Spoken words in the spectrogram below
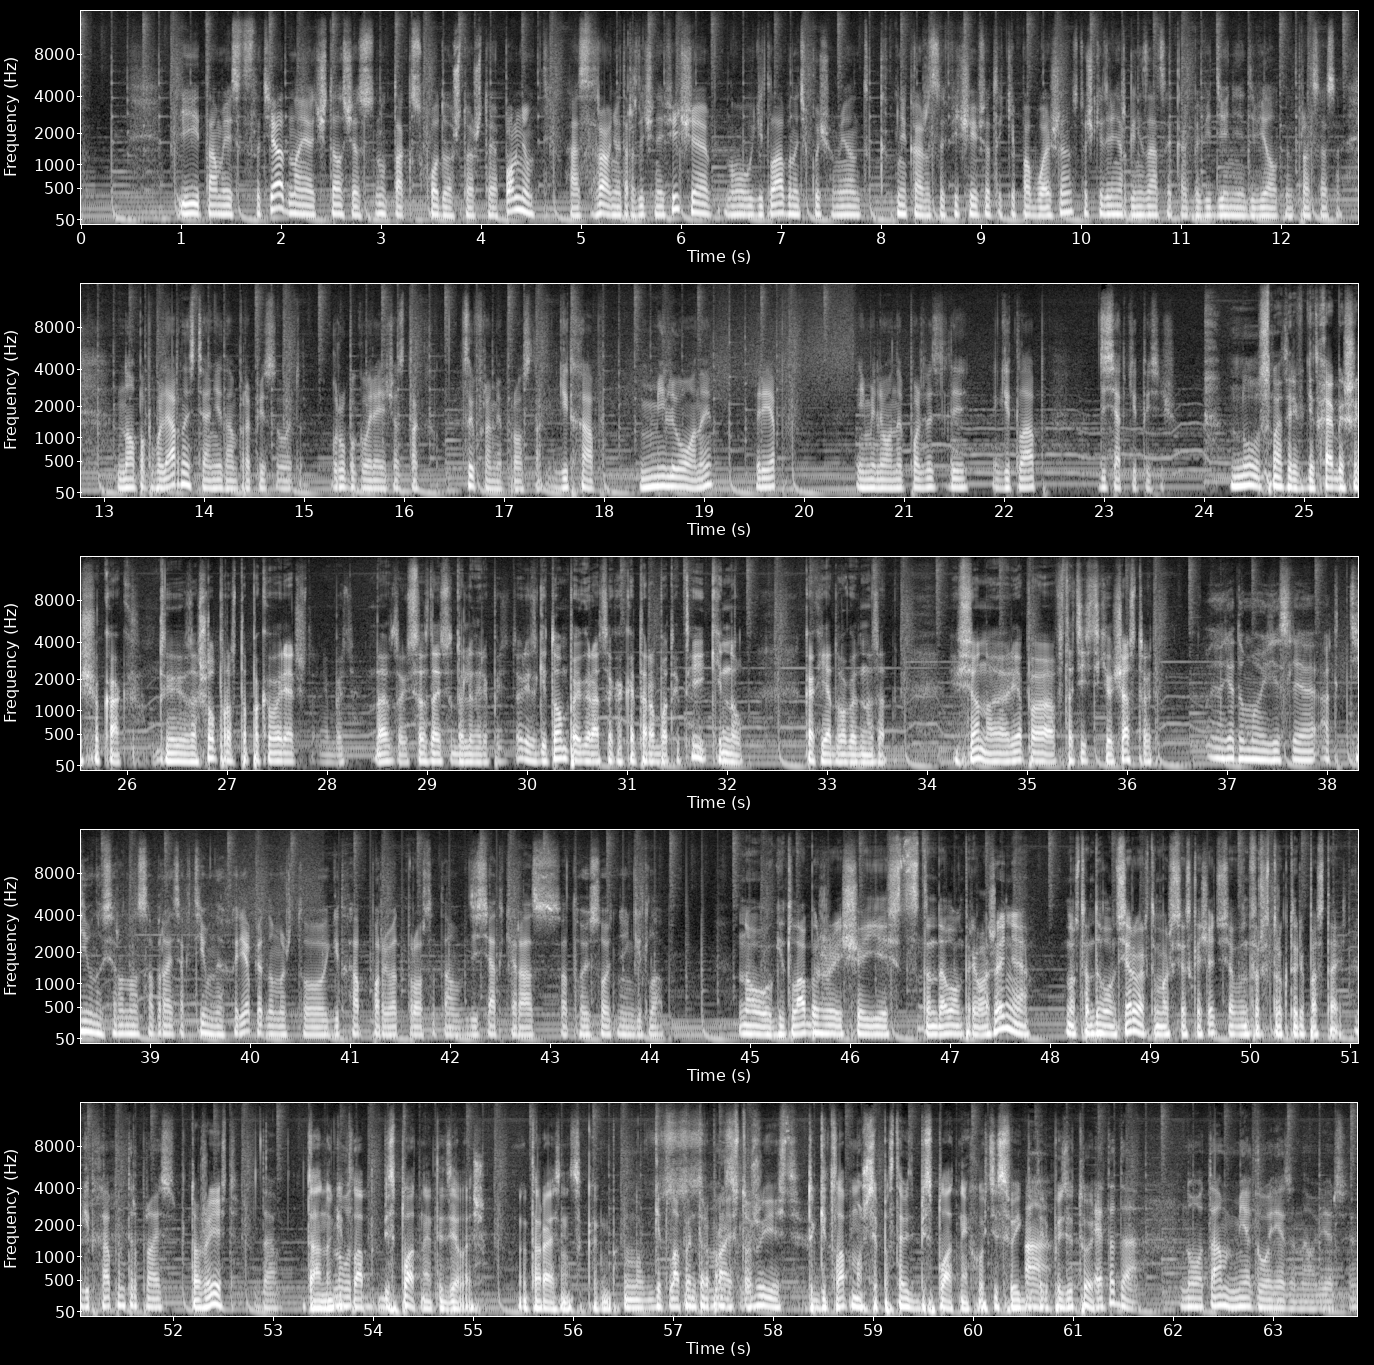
И там есть статья одна, я читал сейчас, ну так, сходу, что, что я помню, а, сравнивают различные фичи. Ну, у GitLab на текущий момент, как мне кажется, фичей все-таки побольше с точки зрения организации, как бы ведения девелопмент процесса. Но по популярности они там прописывают, грубо говоря, я сейчас так цифрами просто. GitHub миллионы реп и миллионы пользователей. GitLab десятки тысяч. Ну, смотри, в GitHub еще как. Ты зашел просто поковырять что-нибудь, да, то есть создать удаленный репозиторий, с гитом поиграться, как это работает, и кинул, как я два года назад. И все, но репа в статистике участвует. Э, Я думаю, если активно все равно собрать активных реп, я думаю, что GitHub порвет просто там в десятки раз, а то и сотни GitLab. Но у GitLab же еще есть standalone приложение. Ну, standalone сервер ты можешь себе скачать, у себя в инфраструктуре поставить. GitHub Enterprise, Тоже есть? да. Да, но Ну вот- GitLab бесплатно это делаешь. Это разница как бы. Ну, GitLab Enterprise тоже есть. Ты GitLab можешь себе поставить бесплатно и хостить свои А, git-репозитории. Это да. Но там мега урезанная версия.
